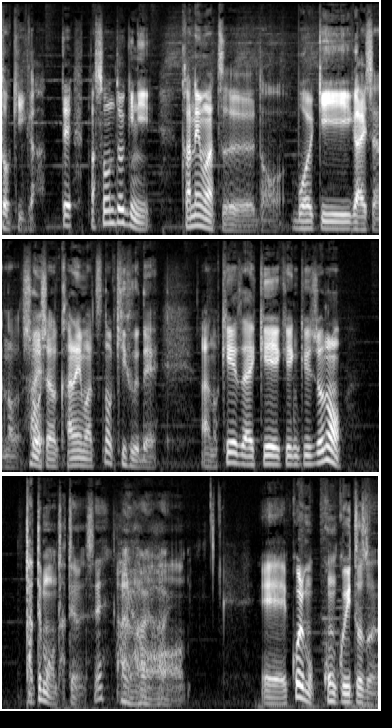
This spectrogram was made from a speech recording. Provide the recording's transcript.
時があって、まあ、その時に金松の貿易会社の商社の金松の寄付で、あの経済経営研究所の建物を建てるんですね。はいはいはい。あのえーこれもコンクリート像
